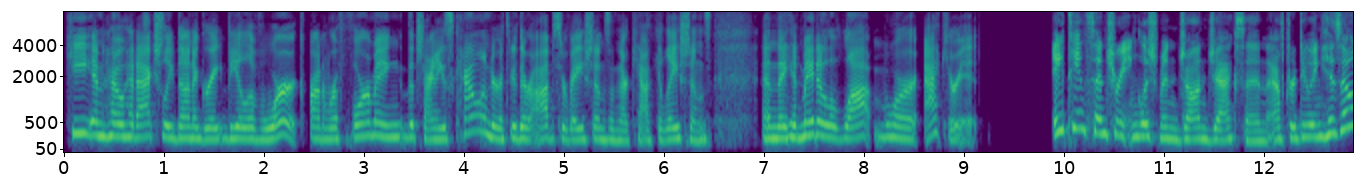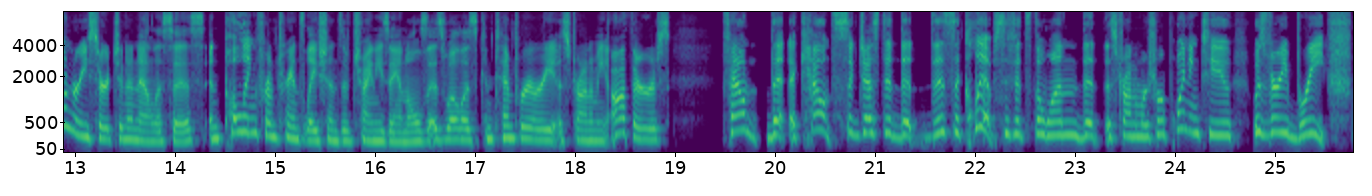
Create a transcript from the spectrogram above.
he and Ho had actually done a great deal of work on reforming the Chinese calendar through their observations and their calculations. And they had made it a lot more accurate. 18th century Englishman John Jackson, after doing his own research and analysis and pulling from translations of Chinese annals as well as contemporary astronomy authors, found that accounts suggested that this eclipse, if it's the one that astronomers were pointing to, was very brief.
